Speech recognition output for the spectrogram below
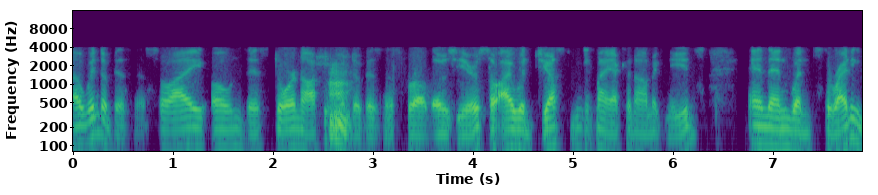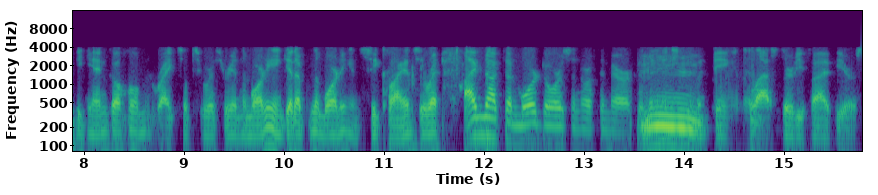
a window business. So I owned this door knocking Huh. window business for all those years. So I would just meet my economic needs, and then once the writing began, go home and write till two or three in the morning, and get up in the morning and see clients and write. I've knocked on more doors in North America than any Mm. human being in the last thirty five years.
